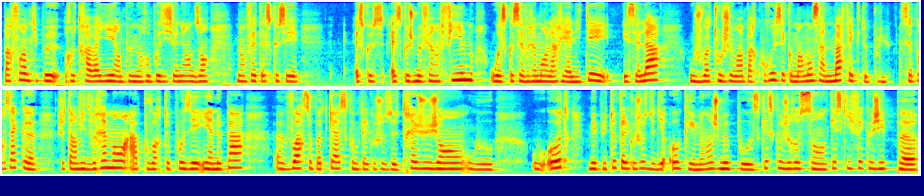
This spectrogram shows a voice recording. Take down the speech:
parfois un petit peu retravailler, un peu me repositionner en disant, mais en fait, est-ce que c'est est-ce que, est que je me fais un film ou est-ce que c'est vraiment la réalité? Et c'est là où je vois tout le chemin parcouru, c'est que maintenant ça ne m'affecte plus. C'est pour ça que je t'invite vraiment à pouvoir te poser et à ne pas euh, voir ce podcast comme quelque chose de très jugeant ou, ou autre, mais plutôt quelque chose de dire ok, maintenant je me pose, qu'est-ce que je ressens, qu'est-ce qui fait que j'ai peur,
